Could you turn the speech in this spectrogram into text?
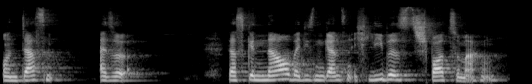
Und das, also dass genau bei diesen ganzen, ich liebe es, Sport zu machen.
